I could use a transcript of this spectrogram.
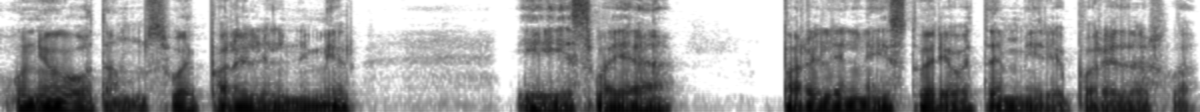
У него там свой параллельный мир и своя параллельная история в этом мире произошла.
